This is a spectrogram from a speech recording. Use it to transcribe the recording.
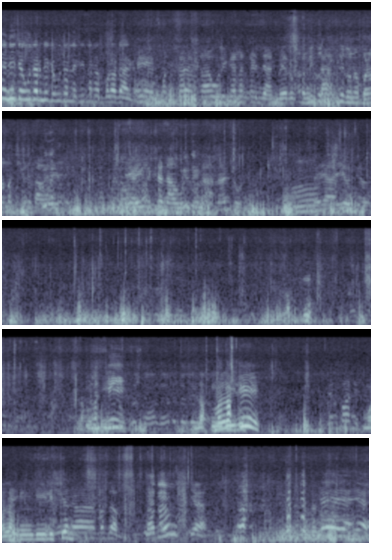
नीचे नीचे उधर नीचे उधर लेके इधर बड़ा टायर का Eh, pagka nahuli ka ng ganyan, meron pang isa. दो ना बड़ा मच्छी का तावा है Kaya yung isa nahuli ko na, nandun. Kaya yun yun. Laki. Laking Malaki. dilis. Laking Malaki. dilis. Malaking dilis yan. Madam. Madam? Yeah. yeah, yeah, yeah,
